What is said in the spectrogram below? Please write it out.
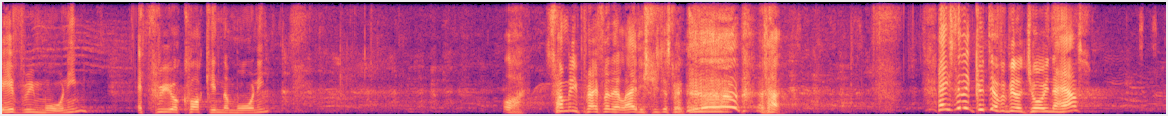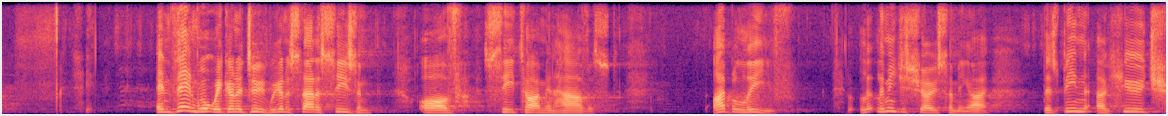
every morning at three o'clock in the morning. Oh, somebody pray for that lady. She just went. hey, isn't it good to have a bit of joy in the house? And then what we're going to do, we're going to start a season of seed time and harvest. I believe, let, let me just show you something. I, there's been a huge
